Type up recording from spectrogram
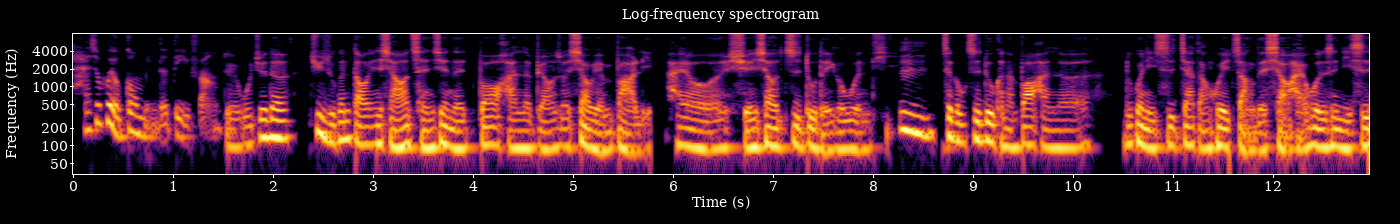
还是会有共鸣的地方。对，我觉得剧组跟导演想要呈现的，包含了比方说校园霸凌，还有学校制度的一个问题。嗯，这个制度可能包含了，如果你是家长会长的小孩，或者是你是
